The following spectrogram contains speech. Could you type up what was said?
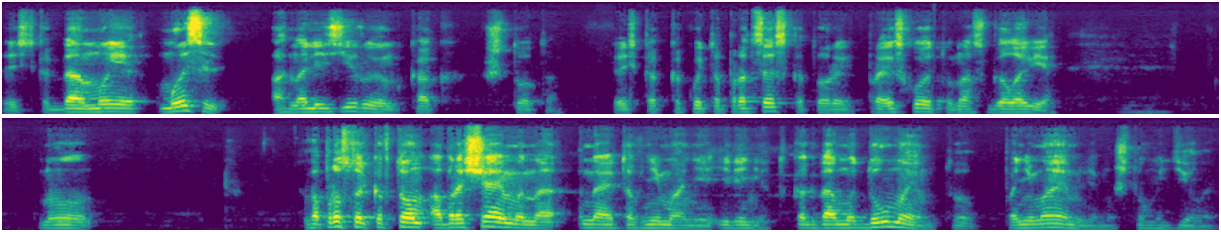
то есть когда мы мысль анализируем как что-то. То есть как какой-то процесс, который происходит у нас в голове. Но вопрос только в том, обращаем мы на, на это внимание или нет. Когда мы думаем, то понимаем ли мы, что мы делаем.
